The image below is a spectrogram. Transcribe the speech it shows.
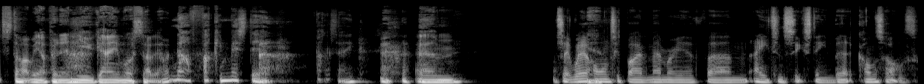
start me up in a new game or something. Oh, no, I fucking missed it. Fuck's sake. Um, So we're haunted by the memory of um, 8 and 16 bit consoles.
